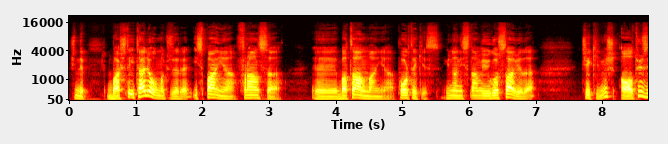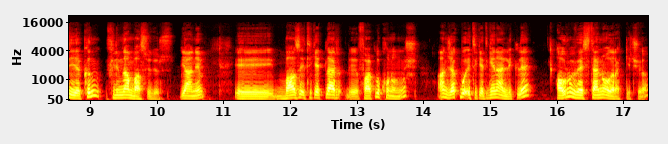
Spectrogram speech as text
Şimdi başta İtalya olmak üzere İspanya, Fransa, e, Batı Almanya, Portekiz, Yunanistan ve Yugoslavya'da çekilmiş 600'e yakın filmden bahsediyoruz. Yani e, bazı etiketler e, farklı konulmuş ancak bu etiket genellikle Avrupa Western'i olarak geçiyor.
